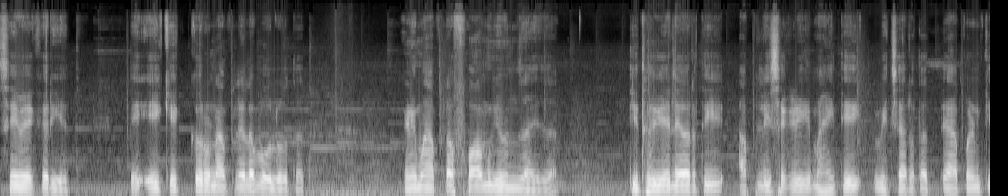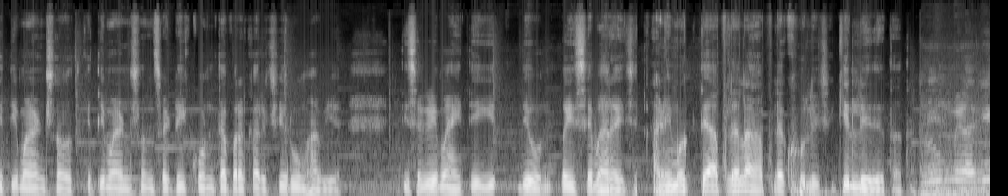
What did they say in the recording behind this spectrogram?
सेवेकरी आहेत ते एक एक करून आपल्याला बोलवतात. आणि मग आपला फॉर्म घेऊन जायचा. तिथं गेल्यावरती आपली सगळी माहिती विचारतात ते आपण किती माणसं आहोत किती माणसांसाठी कोणत्या प्रकारची रूम हवी आहे. ती सगळी माहिती देऊन पैसे भरायचे आणि मग ते आपल्याला आपल्या खोलीची किल्ली देतात. रूम मिळाली.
